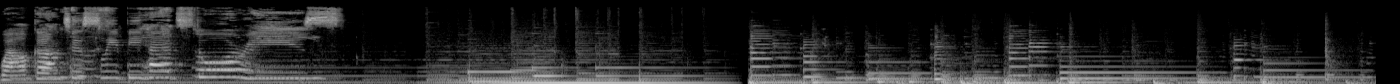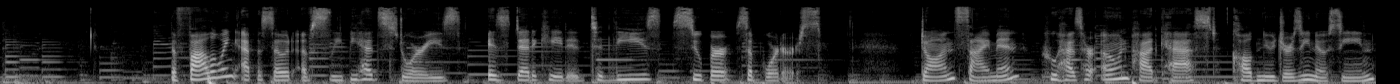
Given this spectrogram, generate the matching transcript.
Welcome to Sleepyhead Stories. The following episode of Sleepyhead Stories is dedicated to these super supporters. Dawn Simon, who has her own podcast called New Jersey No Scene,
